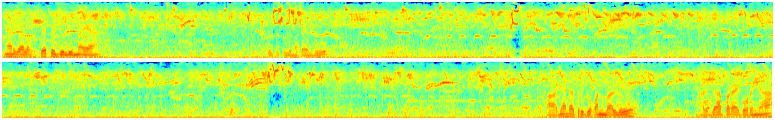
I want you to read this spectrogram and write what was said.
Ini harga lovebird 75 ya. 75.000. Ah, ini ada terujukan Bali. Harga per ekornya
